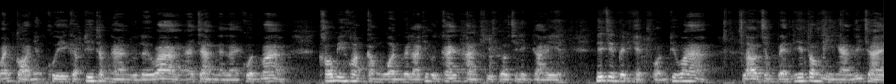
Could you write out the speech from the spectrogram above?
วันก่อนยังคุยกับที่ทำงานอยู่เลยว่าอาจารย์หลาย ๆ คนว่าเขามีความกังวลเวลาที่คนไข้ทานคีโตเจนิกไดเอทนี่จึงเป็นเหตุผลที่ว่า เราจำเป็นที่ต้องมีงานวิจัย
